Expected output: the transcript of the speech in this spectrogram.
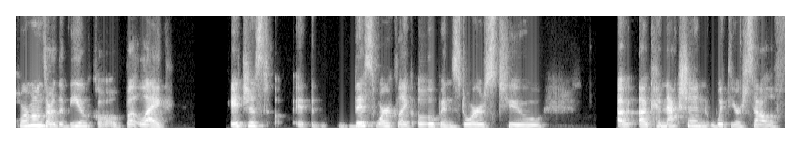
hormones are the vehicle but like it just it, this work like opens doors to a, a connection with yourself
